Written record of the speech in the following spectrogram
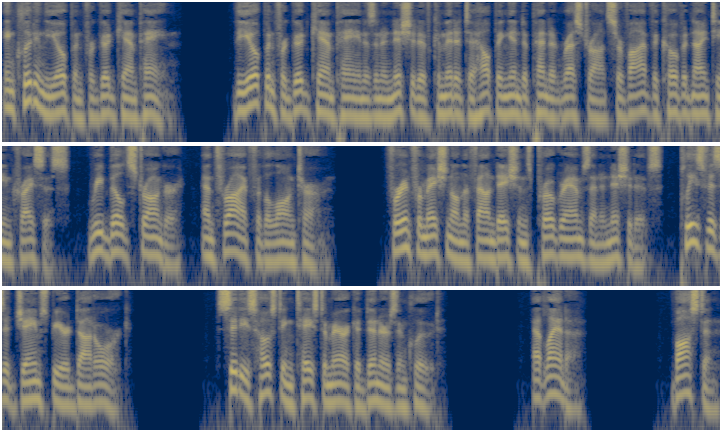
including the Open for Good campaign. The Open for Good campaign is an initiative committed to helping independent restaurants survive the COVID 19 crisis, rebuild stronger, and thrive for the long term. For information on the Foundation's programs and initiatives, please visit jamesbeard.org. Cities hosting Taste America dinners include Atlanta, Boston,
